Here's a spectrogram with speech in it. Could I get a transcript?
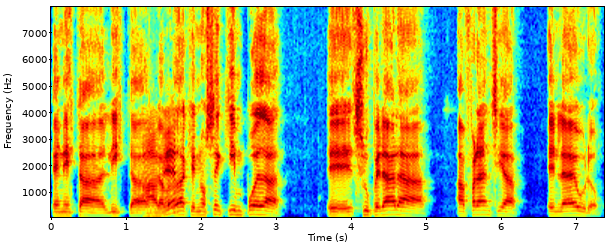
en esta lista. A La ver. verdad que no sé quién pueda eh, superar a, a Francia en la Euro.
